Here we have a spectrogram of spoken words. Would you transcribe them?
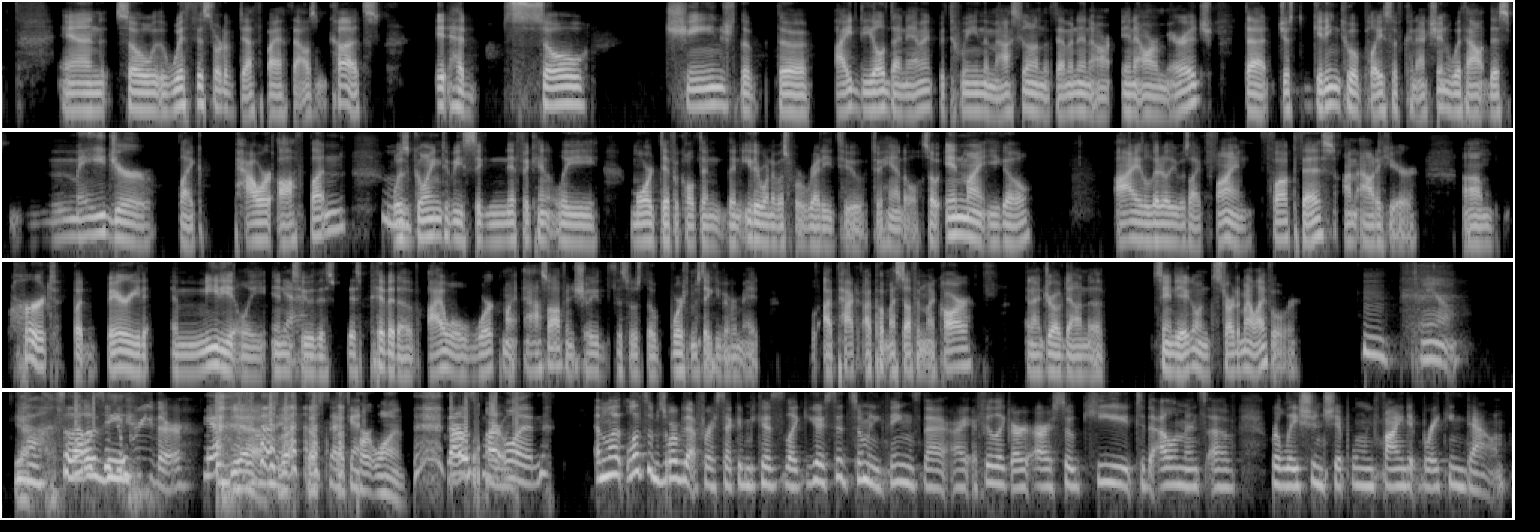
and so with this sort of death by a thousand cuts it had so changed the the ideal dynamic between the masculine and the feminine in our, in our marriage that just getting to a place of connection without this major like power off button was Mm. going to be significantly more difficult than than either one of us were ready to to handle. So in my ego, I literally was like, fine, fuck this, I'm out of here. Um, hurt, but buried immediately into this this pivot of I will work my ass off and show you that this was the worst mistake you've ever made. I packed, I put my stuff in my car, and I drove down to San Diego and started my life over. Hmm. Damn. Yeah. so Well, that let's was take the a breather. yeah Yeah, so that- that's that's part one. that was Part part one. one And let, let's absorb that for a second because, like, you guys said so many things that I, I feel like are, are so key to the elements of relationship when we find it breaking down.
